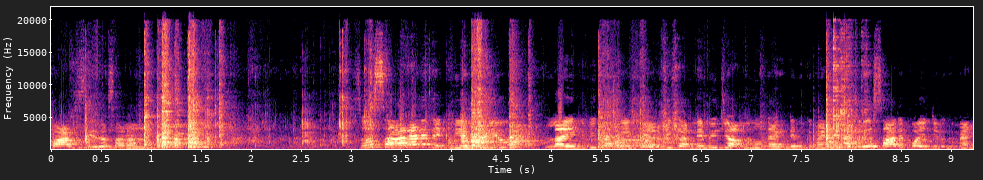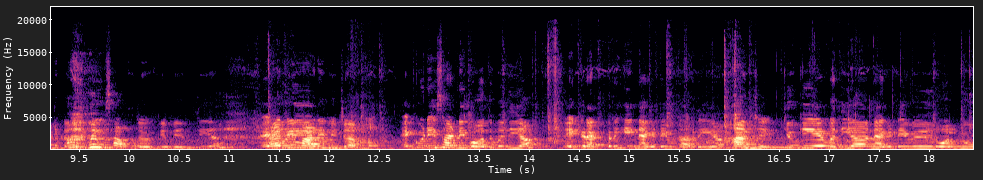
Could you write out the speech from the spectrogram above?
ਪਾਰਟ ਸੀ ਇਹਦਾ ਸਾਰਾ। ਸੋ ਸਾਰਿਆਂ ਨੇ ਦੇਖਣੀ ਹੈ ਵੀਡੀਓ ਲਾਈਕ ਵੀ ਕਰਨੀ ਸ਼ੇਅਰ ਵੀ ਕਰਨੇ ਵੀ ਜੰਮ ਨੂੰ 네ਗੇਟਿਵ ਕਮੈਂਟ ਨਾ ਕਰਿਓ ਸਾਰੇ ਪੋਜ਼ਿਟਿਵ ਕਮੈਂਟ ਕਰਿਓ। ਪਲੀਜ਼ ਹੱਥ ਜੋੜ ਕੇ ਬੇਨਤੀ ਆ। ਇਹ ਵੀ ਮਾੜੀ ਨਹੀਂ ਜੰਮੋ ਇਹ ਕੁੜੀ ਸਾਡੀ ਬਹੁਤ ਵਧੀਆ ਇਹ ਕੈਰੈਕਟਰ ਹੀ 네ਗੇਟਿਵ ਕਰ ਰਹੀ ਆ। ਹਾਂਜੀ। ਕਿਉਂਕਿ ਇਹ ਵਧੀਆ 네ਗੇਟਿਵ ਰੋਲ ਨੂੰ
